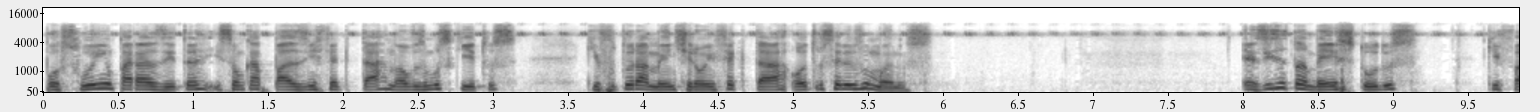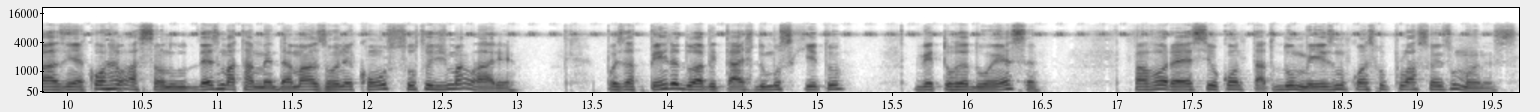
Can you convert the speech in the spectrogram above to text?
possuem o parasita e são capazes de infectar novos mosquitos, que futuramente irão infectar outros seres humanos. Existem também estudos que fazem a correlação do desmatamento da Amazônia com o surto de malária, pois a perda do habitat do mosquito, vetor da doença, favorece o contato do mesmo com as populações humanas.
